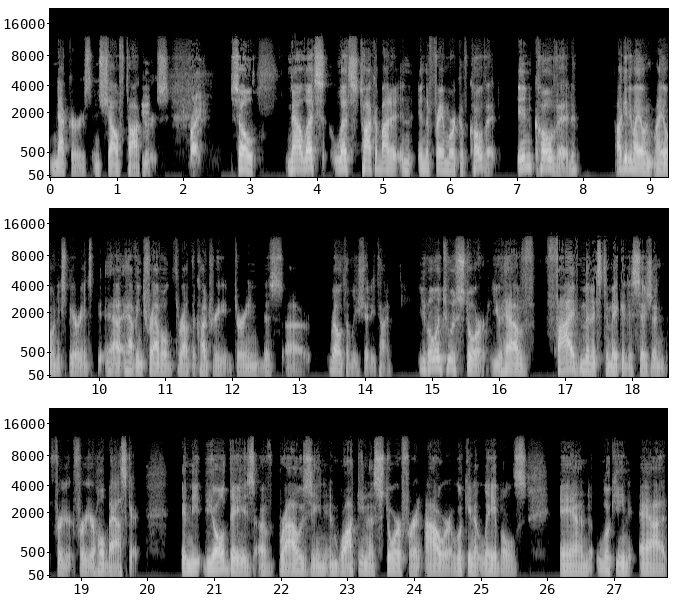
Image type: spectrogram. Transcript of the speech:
neckers and shelf mm-hmm. talkers. Right. So now let's let's talk about it in in the framework of COVID. In COVID, I'll give you my own my own experience having traveled throughout the country during this uh, relatively shitty time. You go into a store, you have five minutes to make a decision for your for your whole basket. In the, the old days of browsing and walking a store for an hour looking at labels and looking at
